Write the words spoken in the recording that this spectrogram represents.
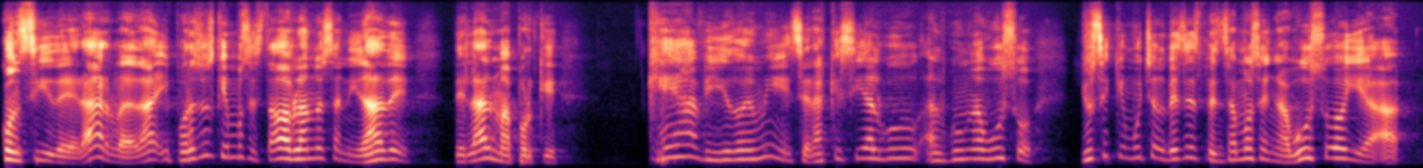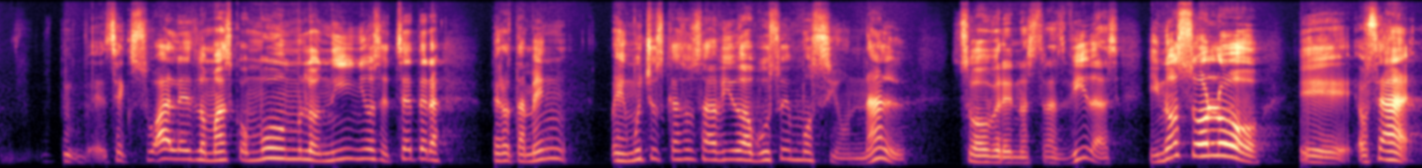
considerar, ¿verdad? Y por eso es que hemos estado hablando de sanidad de, del alma, porque ¿qué ha habido en mí? ¿Será que sí algún, algún abuso? Yo sé que muchas veces pensamos en abuso y a, sexual es lo más común, los niños, etcétera, pero también en muchos casos ha habido abuso emocional sobre nuestras vidas. Y no solo, eh, o sea,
